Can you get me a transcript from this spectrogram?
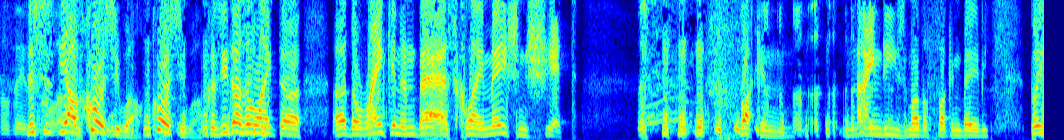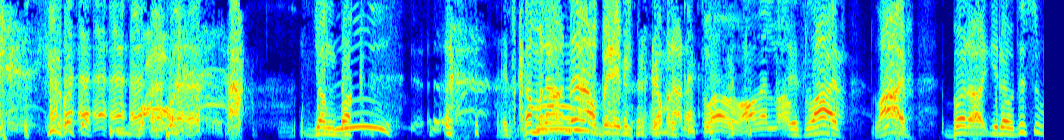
Jose's This is love yeah, of course he will. Of course he will, because he doesn't like the uh, the Rankin and Bass claymation shit. fucking nineties motherfucking baby, but you know what I'm saying? Young buck, it's coming out now, baby. It's coming out. It's love. All that love. It's live, live. But uh, you know, this is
